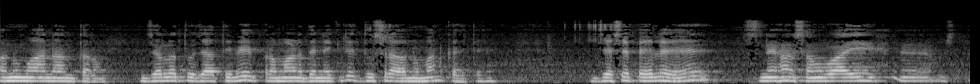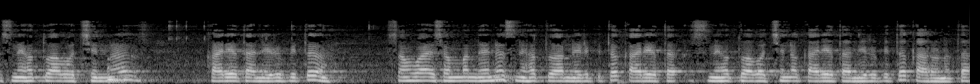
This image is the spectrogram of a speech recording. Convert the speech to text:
अनुमानांतरम जलत्व जाति में प्रमाण देने के लिए दूसरा अनुमान कहते हैं। जैसे पहले स्नेह समवाय स्नेहत्वावच्छिन्न कार्यता निरूपित, समवाय संबंध है न स्नेहत्वा निरूपित, कार्यता, स्नेहत्वावच्छिन्न कार्यता निरूपित कारणता।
